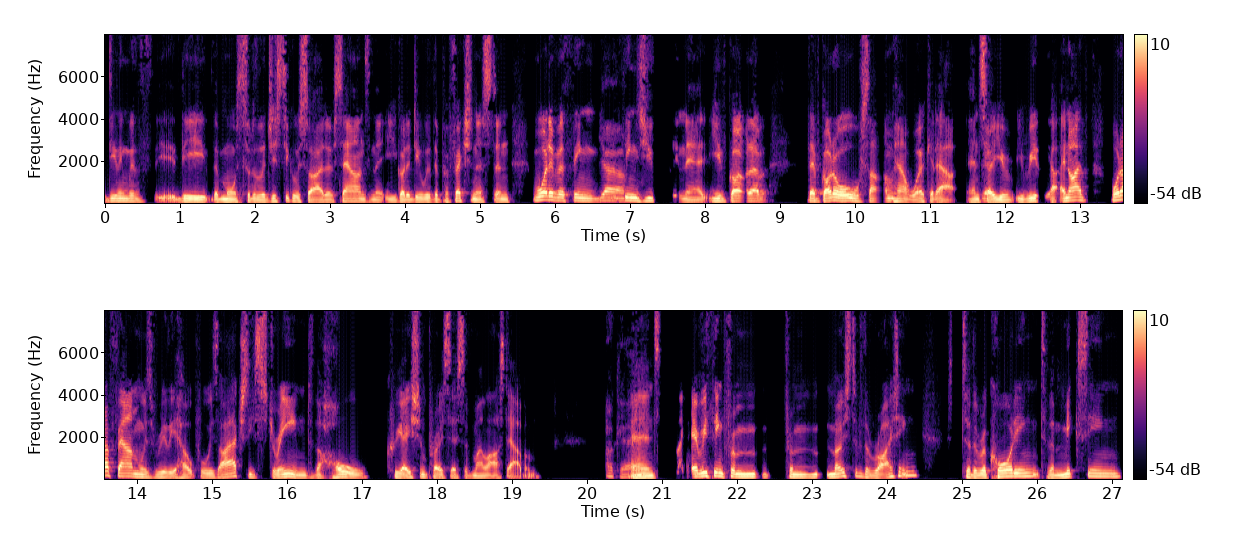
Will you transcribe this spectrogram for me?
dealing with the, the, the more sort of logistical side of sounds and that you got to deal with the perfectionist and whatever thing, yeah. things you in there, you've got to, they've got to all somehow work it out. And so yeah. you, you really are. And I've, what I found was really helpful is I actually streamed the whole creation process of my last album. Okay. And like everything from, from most of the writing to the recording to the mixing,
